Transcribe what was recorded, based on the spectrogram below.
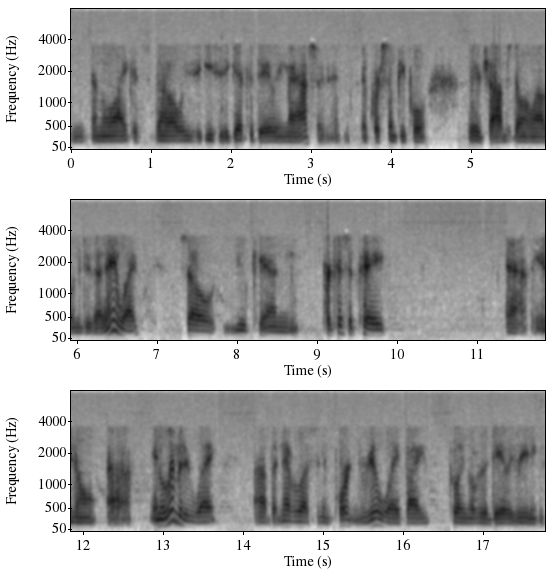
and, and, the like, it's not always easy to get to daily Mass. And, and, of course, some people, their jobs don't allow them to do that anyway. So you can participate, uh, you know, uh, in a limited way, uh, but nevertheless an important, real way by going over the daily readings.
